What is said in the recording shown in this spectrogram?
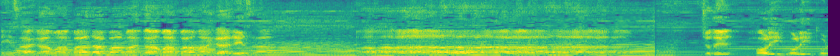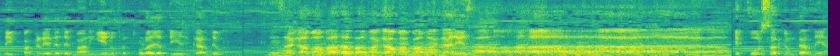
ਨੀ ਜ਼ਾ ਗਾਵਾਂ ਬਾਦਾ ਬਾ ਮ ਗਾ ਬਾ ਮ ਜ਼ਾ ਜਦੋਂ ਹੌਲੀ ਹੌਲੀ ਤੁਹਾਡੀ ਪਕੜੇ ਦੇ ਤੇ ਬਣ ਗਈ ਇਹਨੂੰ ਫਿਰ ਥੋੜਾ ਜਿਹਾ ਤੇਜ਼ ਕਰ ਦਿਓ। ਨੀ ਜ਼ਾ ਗਾ ਮ ਬਾ ਦਾ ਬਾ ਬਾ ਮ ਜ਼ਾ ਇੱਕ ਹੋਰ ਸਰਗਮ ਕਰਦੇ ਆ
